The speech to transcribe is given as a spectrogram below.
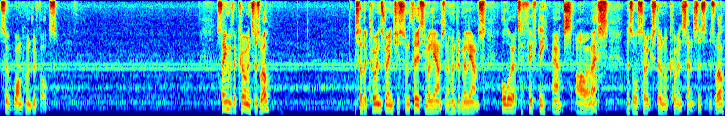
to 100 volts. Same with the current as well. So the current ranges from 30 milliamps and 100 milliamps all the way up to 50 amps RMS. There's also external current sensors as well.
